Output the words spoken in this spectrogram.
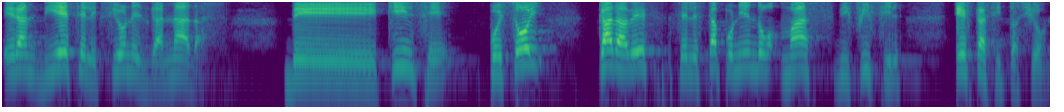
eran 10 elecciones ganadas de 15 pues hoy cada vez se le está poniendo más difícil esta situación.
